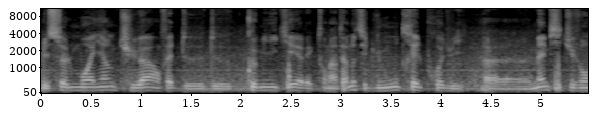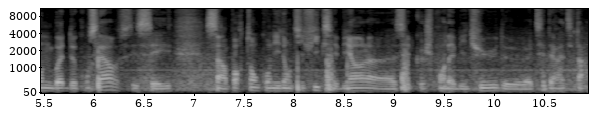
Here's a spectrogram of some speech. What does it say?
le seul moyen que tu as en fait de, communiquer avec ton internaute, c'est de lui montrer le produit. Euh, même si tu vends une boîte de conserve, c'est important qu'on identifie que c'est bien celle que je prends d'habitude, etc. etc.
